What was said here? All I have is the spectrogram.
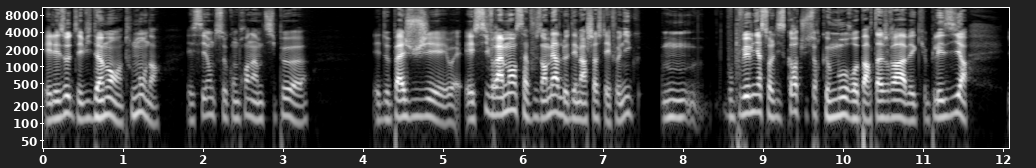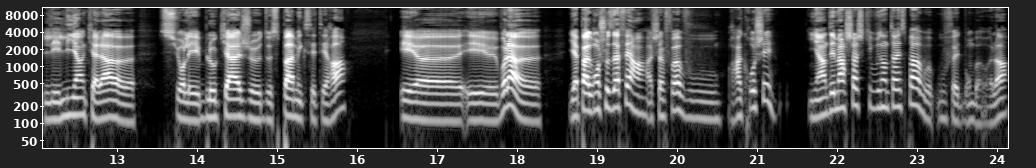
et les autres, évidemment, hein, tout le monde. Hein. Essayons de se comprendre un petit peu euh, et de pas juger. Et si vraiment ça vous emmerde le démarchage téléphonique, vous pouvez venir sur le Discord. Je suis sûr que Moore repartagera avec plaisir les liens qu'elle a euh, sur les blocages de spam, etc. Et, voilà, il n'y a pas grand chose à faire. Hein. À chaque fois, vous raccrochez. Il y a un démarchage qui vous intéresse pas, vous faites bon bah voilà,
